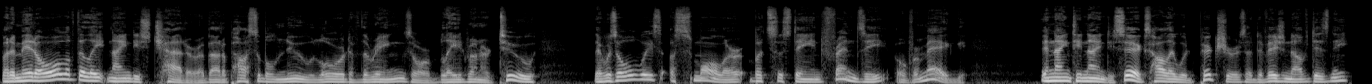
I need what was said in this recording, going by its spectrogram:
But amid all of the late 90s chatter about a possible new Lord of the Rings or Blade Runner 2, there was always a smaller but sustained frenzy over Meg. In 1996, Hollywood Pictures, a division of Disney,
